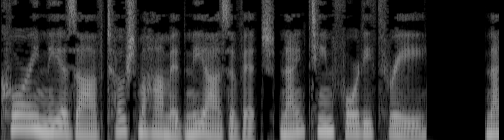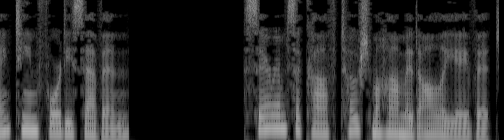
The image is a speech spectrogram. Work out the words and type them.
Khori Niyazov Toshmuhammad Niyazovich 1943 1947 Sarimsakov Toshmuhammad Aliyevich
